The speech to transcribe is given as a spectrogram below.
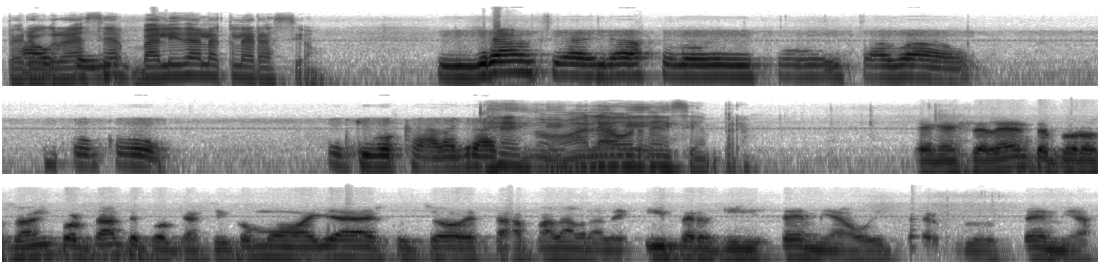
Pero ah, gracias, válida la aclaración. Sí, gracias, era solo eso, estaba un poco equivocada, gracias. No, a la orden siempre. Bien, excelente, pero son importantes porque así como ella escuchó esta palabra de hiperglicemia o hiperglucemia,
